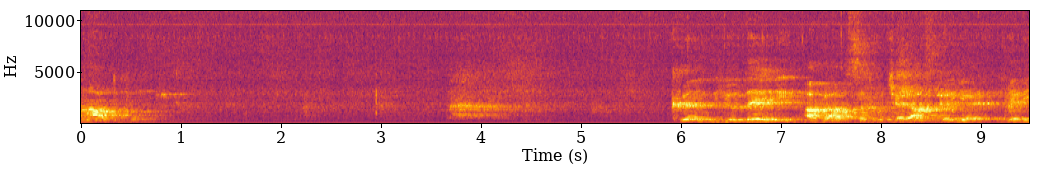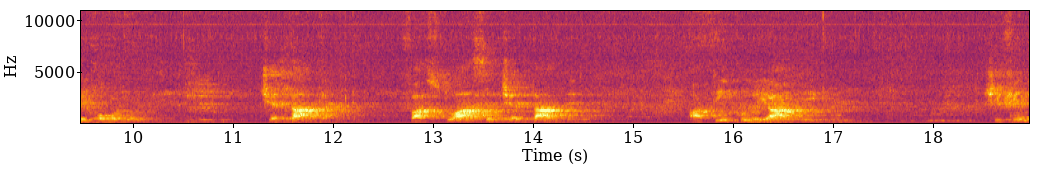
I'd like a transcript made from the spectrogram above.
un alt punct. Când iudeii aveau să cucerească Ierihonul, cetatea, fastoasă cetate a timpului antic și fiind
